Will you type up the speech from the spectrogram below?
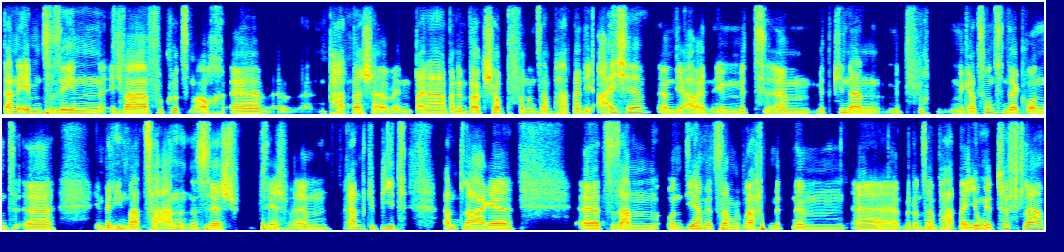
dann eben zu sehen, ich war vor kurzem auch äh, Partner bei, einer, bei einem Workshop von unserem Partner Die Eiche. Ähm, die arbeiten eben mit, ähm, mit Kindern mit Flucht Migrationshintergrund äh, in Berlin-Marzahn, das ist sehr, sehr ähm, Randgebiet, Randlage äh, zusammen. Und die haben wir zusammengebracht mit einem äh, mit unserem Partner junge Tüftler,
